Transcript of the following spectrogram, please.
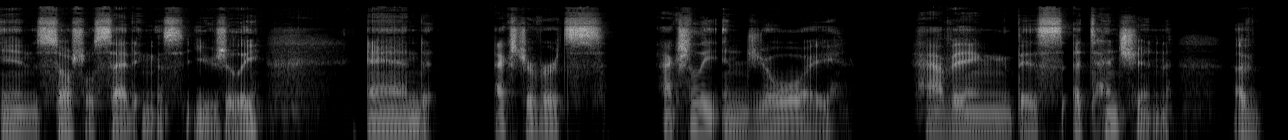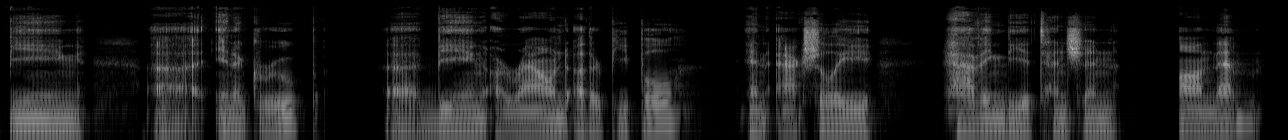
in social settings usually, and extroverts actually enjoy having this attention of being uh, in a group, uh, being around other people, and actually having the attention on them.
